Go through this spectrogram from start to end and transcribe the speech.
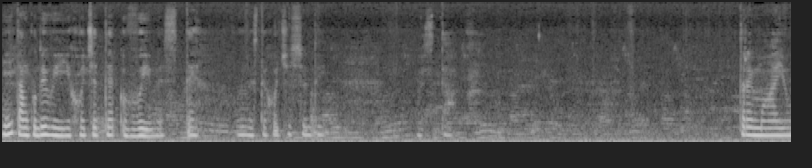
І там, куди ви її хочете вивести. Вивести хочу сюди. Ось так. Тримаю.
